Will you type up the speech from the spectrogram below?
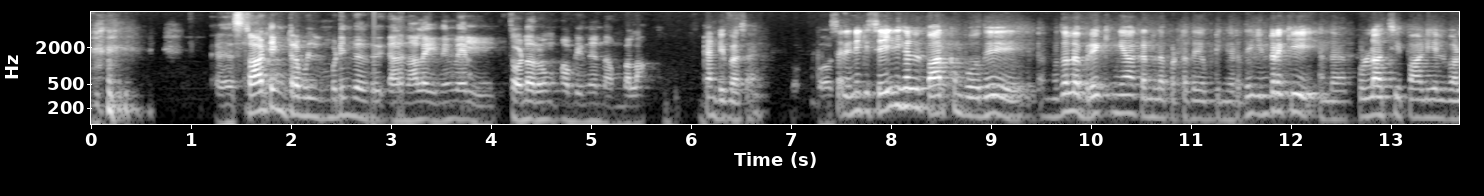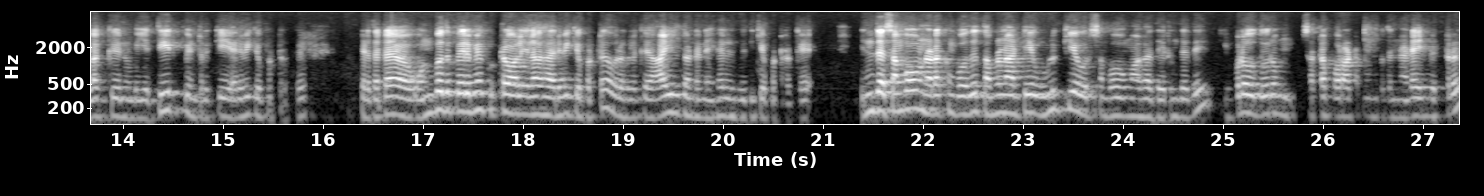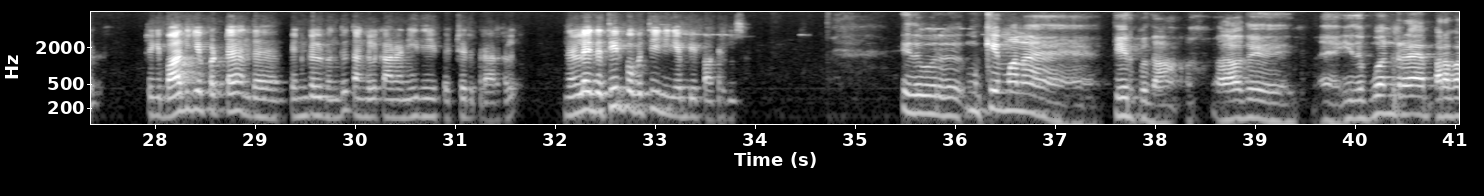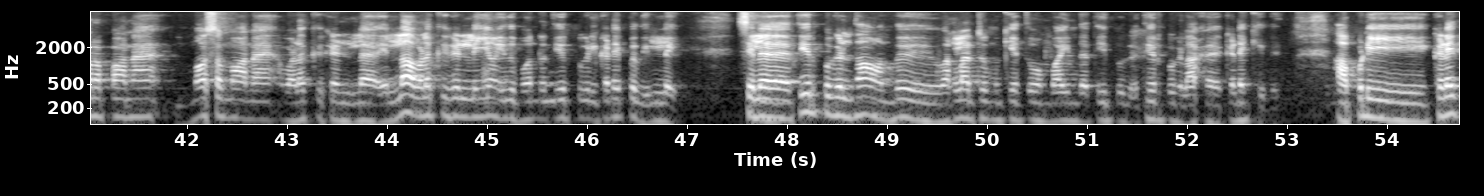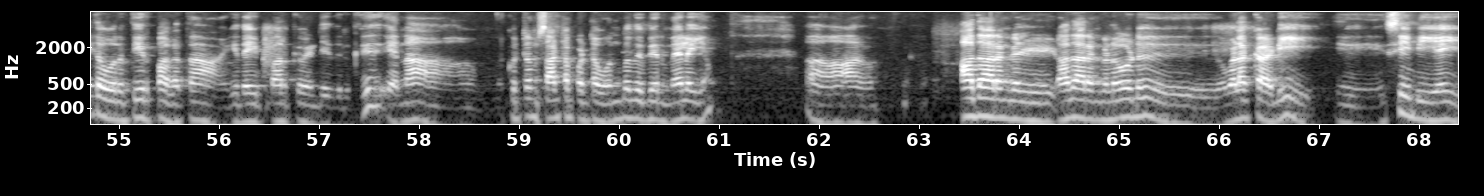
ஸ்டார்டிங் ட்ரபிள் முடிந்தது. அதனால இனிமேல் தொடரும் அப்படின்னு நம்பலாம். கண்டிப்பா சார். சார் இன்னைக்கு செய்திகள் பார்க்கும்போது முதல்ல பிரேக்கிங்கா கண்ணில் பட்டது அப்படிங்கிறது இன்றைக்கு அந்த பொள்ளாச்சி பாலியல் வழக்கினுடைய தீர்ப்பு இன்றைக்கு அறிவிக்கப்பட்டிருக்கு. கிட்டத்தட்ட ஒன்பது பேருமே குற்றவாளிகளாக அறிவிக்கப்பட்டு அவர்களுக்கு ஆயுள் தண்டனைகள் விதிக்கப்பட்டிருக்கு. இந்த சம்பவம் நடக்கும்போது தமிழ்நாட்டையே உலுக்கிய ஒரு சம்பவமாக அது இருந்தது. இவ்வளவு தூரம் சட்ட போராட்டம் என்பது நடைபெற்று இன்றைக்கு பாதிக்கப்பட்ட அந்த பெண்கள் வந்து தங்களுக்கான நீதியை பெற்றிருக்கிறார்கள். நல்ல இந்த தீர்ப்பை பத்தி நீங்க எப்படி பாக்குறீங்க சார்? இது ஒரு முக்கியமான தீர்ப்பு தான். அதாவது இது போன்ற பரபரப்பான மோசமான வழக்குகள்ல எல்லா வழக்குகள்லையும் இது போன்ற தீர்ப்புகள் கிடைப்பது இல்லை சில தீர்ப்புகள் தான் வந்து வரலாற்று முக்கியத்துவம் வாய்ந்த தீர்ப்பு தீர்ப்புகளாக கிடைக்குது. அப்படி கிடைத்த ஒரு தீர்ப்பாகத்தான் இதை பார்க்க வேண்டியது இருக்கு. ஏன்னா குற்றம் சாட்டப்பட்ட ஒன்பது பேர் மேலேயும் ஆதாரங்கள் ஆதாரங்களோடு வழக்காடி சிபிஐ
